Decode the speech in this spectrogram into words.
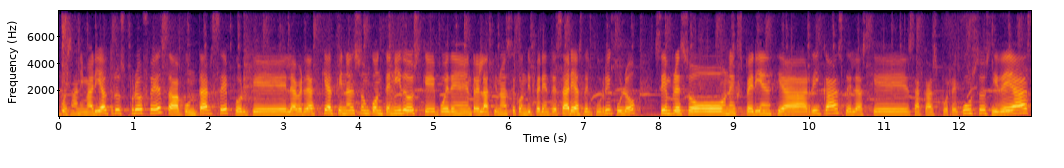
pues animaría a otros profes a apuntarse porque la verdad es que al final son contenidos que pueden relacionarse con diferentes áreas del currículo. Siempre son experiencias ricas de las que sacas pues, recursos, ideas.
